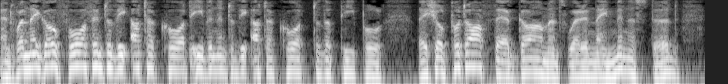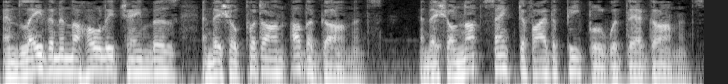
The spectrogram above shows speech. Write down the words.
and when they go forth into the utter court, even into the utter court to the people, they shall put off their garments wherein they ministered, and lay them in the holy chambers, and they shall put on other garments, and they shall not sanctify the people with their garments.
